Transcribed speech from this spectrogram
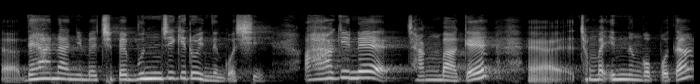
어, 내 하나님의 집에 문지기로 있는 것이 악인의 장막에 정말 있는 것보다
